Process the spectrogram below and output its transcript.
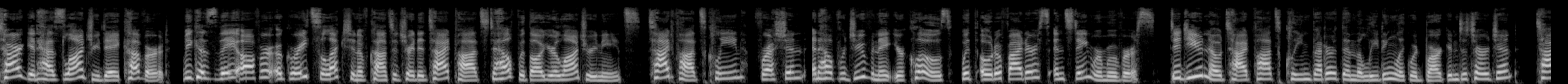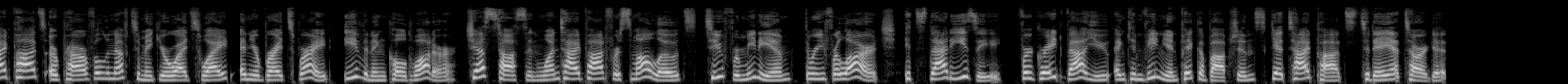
Target has Laundry Day covered because they offer a great selection of concentrated Tide Pods to help with all your laundry needs. Tide Pods clean, freshen, and help rejuvenate your clothes with odor fighters and stain removers. Did you know Tide Pods clean better than the leading liquid bargain detergent? Tide Pods are powerful enough to make your whites white and your brights bright, even in cold water. Just toss in one Tide Pod for small loads, two for medium, three for large. It's that easy. For great value and convenient pickup options, get Tide Pods today at Target.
